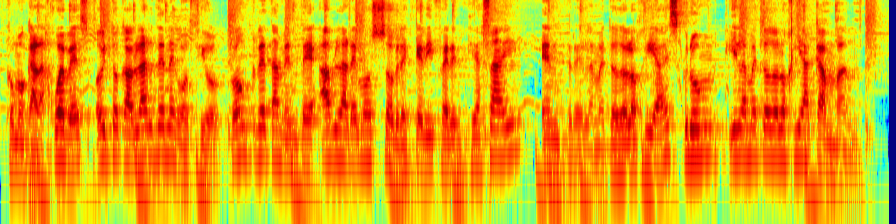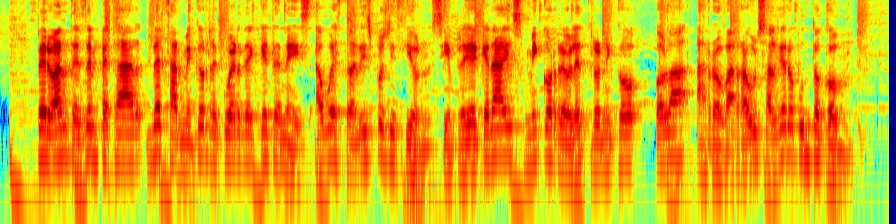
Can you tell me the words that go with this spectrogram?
Como cada jueves, hoy toca hablar de negocio. Concretamente hablaremos sobre qué diferencias hay entre la metodología Scrum y la metodología Kanban. Pero antes de empezar, dejadme que os recuerde que tenéis a vuestra disposición siempre que queráis mi correo electrónico hola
